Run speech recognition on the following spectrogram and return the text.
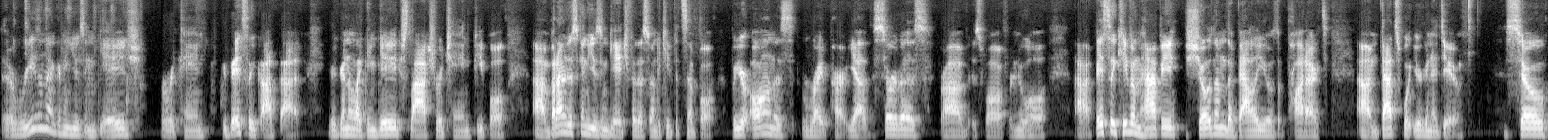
the reason I'm going to use engage or retain, you basically got that. You're going to like engage slash retain people. Um, but I'm just going to use engage for this one to keep it simple. But you're all on this right part. Yeah, the service, Rob as well, renewal. Uh, basically, keep them happy, show them the value of the product. Um, that's what you're going to do. So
